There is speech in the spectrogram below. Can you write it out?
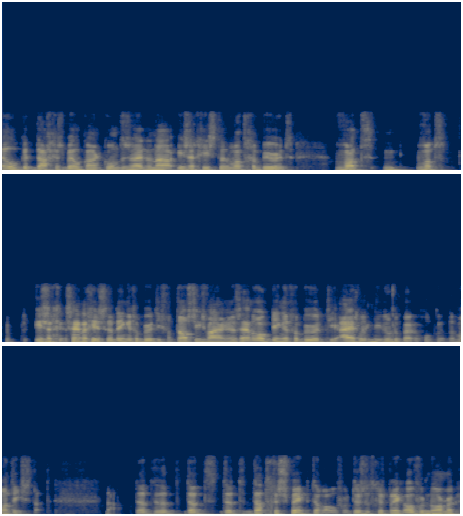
elke dag eens bij elkaar komt en zeiden: Nou, is er gisteren wat gebeurd? Wat, wat, is er, zijn er gisteren dingen gebeurd die fantastisch waren? Zijn er ook dingen gebeurd die eigenlijk niet door de beugel kunnen? Wat is dat? Nou, dat, dat, dat, dat, dat gesprek erover. Dus het gesprek over normen.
